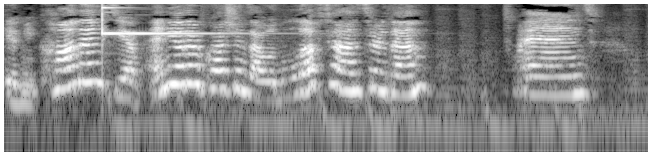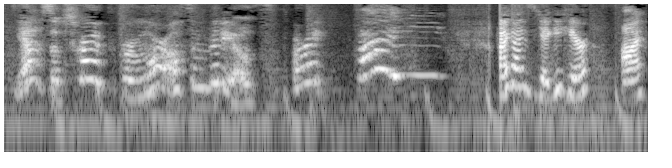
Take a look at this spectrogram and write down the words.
give me comments. If you have any other questions, I would love to answer them. And yeah, subscribe for more awesome videos. All right, bye. Hi guys, Yegi here. I,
